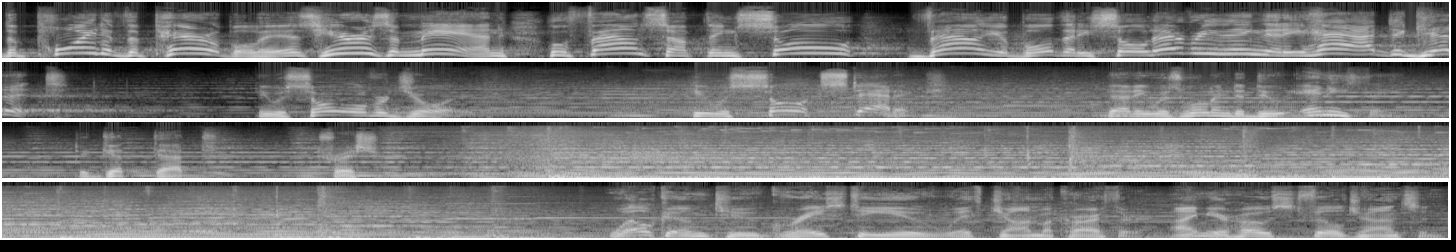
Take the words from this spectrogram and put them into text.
The point of the parable is here is a man who found something so valuable that he sold everything that he had to get it. He was so overjoyed. He was so ecstatic that he was willing to do anything to get that treasure. Welcome to Grace to You with John MacArthur. I'm your host, Phil Johnson.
